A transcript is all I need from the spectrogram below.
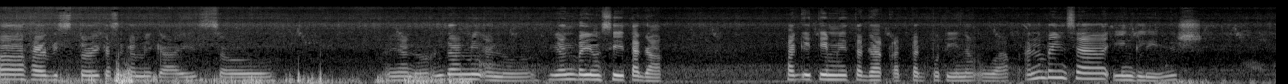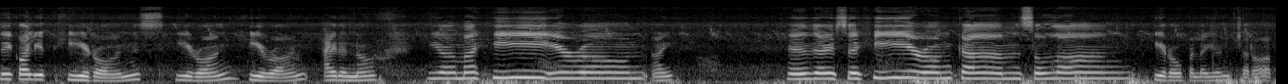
Nagpa-harvester kasi kami guys. So, ayan o. Ang daming ano. Yan ba yung si tagak? Pag itim ni tagak at tagputi ng uwak. Ano ba yun sa English? You call it herons? Heron? Heron? I don't know. You're my heron. Ay. And there's a heron comes along. Hero pala yun. Charot.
